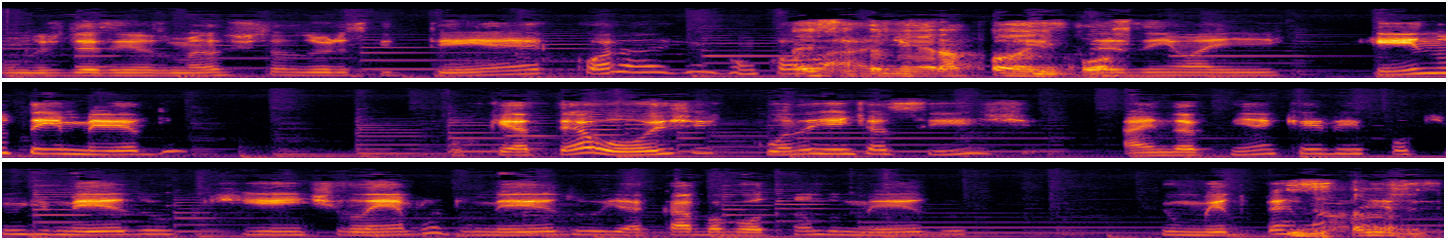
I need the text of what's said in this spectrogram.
Um dos desenhos mais assustadores que tem é Coragem com Esse Covarde. também era pânico, ó. Esse desenho aí, quem não tem medo, porque até hoje, quando a gente assiste, ainda tem aquele pouquinho de medo que a gente lembra do medo e acaba voltando o medo e o medo permanece.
